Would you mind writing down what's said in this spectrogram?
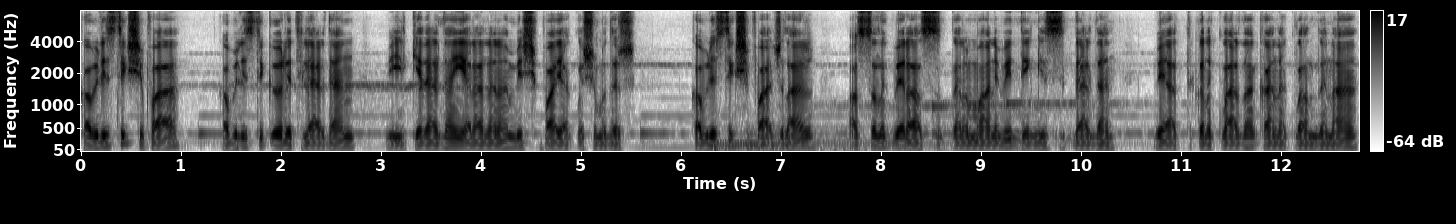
Kabalistik şifa, kabalistik öğretilerden ve ilkelerden yararlanan bir şifa yaklaşımıdır. Kabalistik şifacılar, hastalık ve rahatsızlıkların manevi dengesizliklerden veya tıkanıklardan kaynaklandığına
